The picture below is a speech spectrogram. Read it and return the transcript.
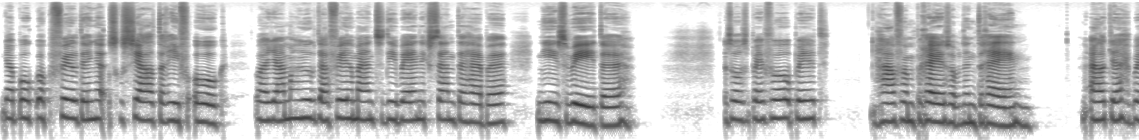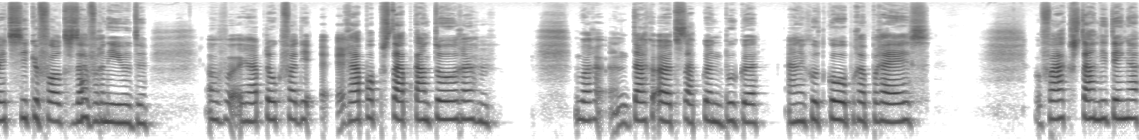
Ik heb ook op veel dingen sociaal tarief ook. Waar jammer genoeg dat veel mensen die weinig centen hebben, niet eens weten. Zoals bijvoorbeeld havenprijs op de trein. Elk jaar bij het ziekenfonds dat vernieuwde. Of je hebt ook van die rap-op-stapkantoren hm, waar een dag uitstap kunt boeken en een goedkopere prijs. Vaak staan die dingen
